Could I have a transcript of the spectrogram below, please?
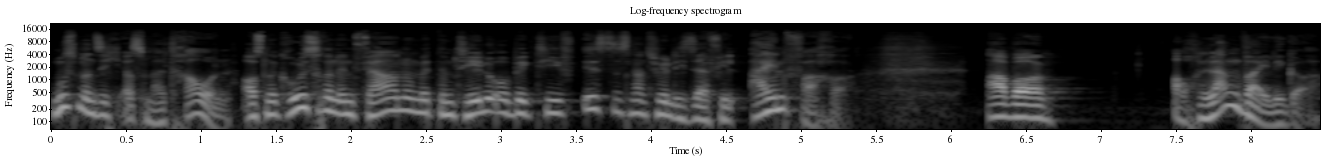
Muss man sich erstmal trauen. Aus einer größeren Entfernung mit einem Teleobjektiv ist es natürlich sehr viel einfacher, aber auch langweiliger.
